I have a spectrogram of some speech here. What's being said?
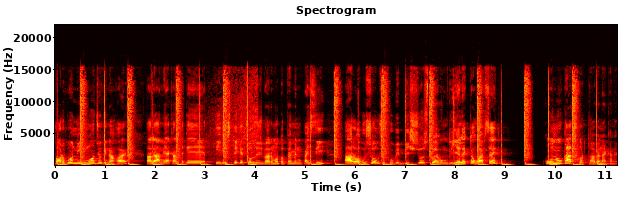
সর্বনিম্ন যদি না হয় তাহলে আমি এখান থেকে তিরিশ থেকে চল্লিশ বার মতো পেমেন্ট পাইছি। আর অবশ্য অবশ্যই খুবই বিশ্বস্ত এবং রিয়েল একটা ওয়েবসাইট কোনো কাজ করতে হবে না এখানে।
